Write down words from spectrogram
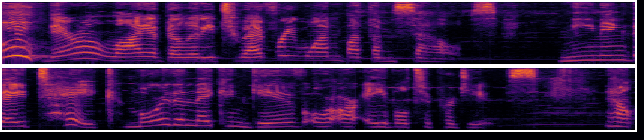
Ooh. They're a liability to everyone but themselves, meaning they take more than they can give or are able to produce. Now,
